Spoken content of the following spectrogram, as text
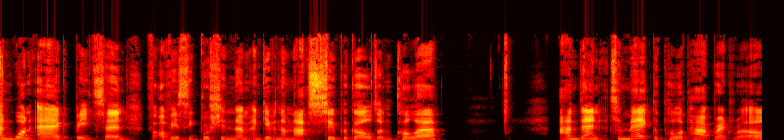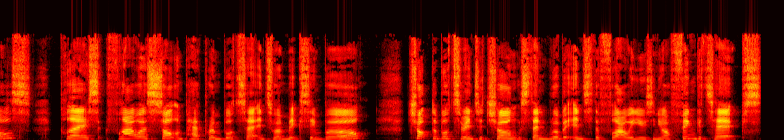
and one egg beaten for obviously brushing them and giving them that super golden colour. And then to make the pull apart bread rolls, place flour, salt and pepper and butter into a mixing bowl. Chop the butter into chunks, then rub it into the flour using your fingertips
